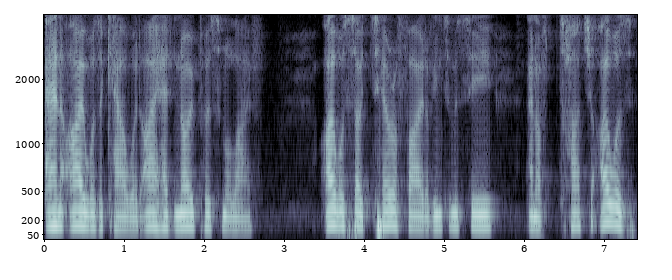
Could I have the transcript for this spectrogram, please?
and I was a coward. I had no personal life. I was so terrified of intimacy and of touch. I was,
